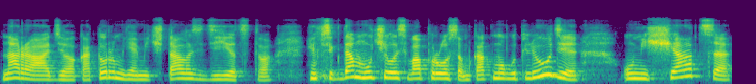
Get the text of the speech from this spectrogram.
на радио, о котором я мечтала с детства. Я всегда мучилась вопросом, как могут люди умещаться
